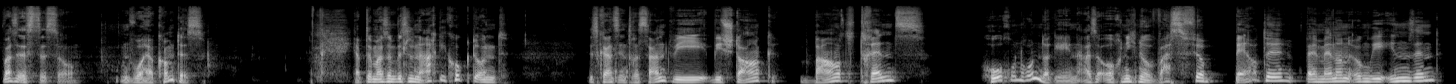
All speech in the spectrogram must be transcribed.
was ist das so? Und woher kommt es? Ich habe da mal so ein bisschen nachgeguckt und ist ganz interessant, wie, wie stark Barttrends hoch und runter gehen. Also auch nicht nur was für Bärte bei Männern irgendwie in sind,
